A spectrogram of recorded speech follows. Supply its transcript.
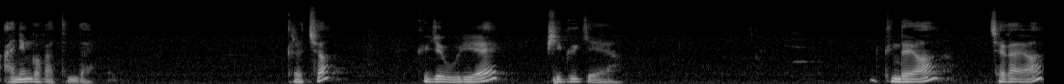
아닌 것 같은데. 그렇죠? 그게 우리의 비극이에요. 근데요, 제가요,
